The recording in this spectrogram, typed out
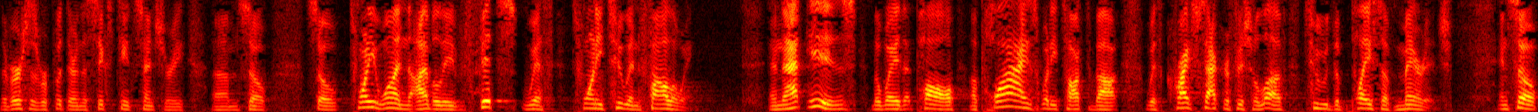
The verses were put there in the 16th century. Um, so, so 21, I believe, fits with 22 and following. And that is the way that Paul applies what he talked about with Christ's sacrificial love to the place of marriage. And so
